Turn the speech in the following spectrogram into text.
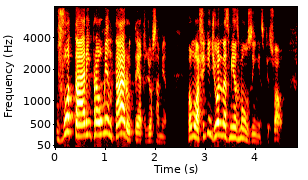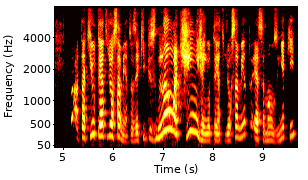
votarem para aumentar o teto de orçamento. Vamos lá, fiquem de olho nas minhas mãozinhas, pessoal. Está aqui o teto de orçamento. As equipes não atingem o teto de orçamento, essa mãozinha aqui,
